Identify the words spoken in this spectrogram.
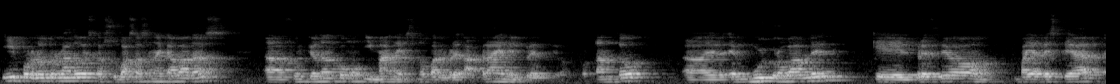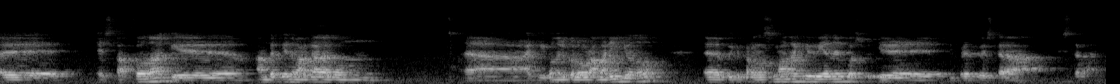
y por el otro lado, estas subastas inacabadas uh, funcionan como imanes, ¿no? Para el, atraen el precio. Por tanto, uh, es muy probable que el precio vaya a testear eh, esta zona que antes tiene marcada con, uh, aquí con el color amarillo, ¿no? Eh, porque para la semana que viene, pues el precio estará, estará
